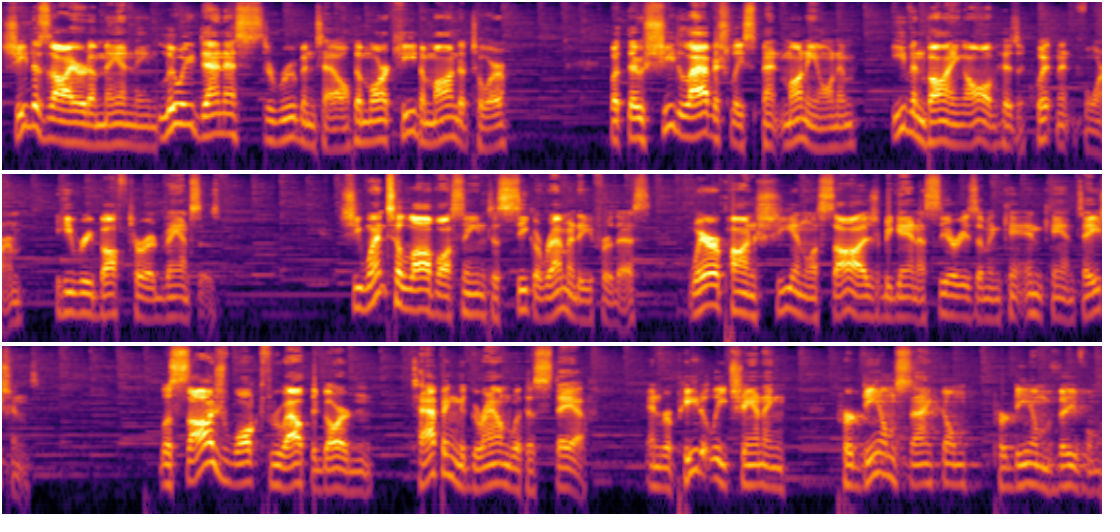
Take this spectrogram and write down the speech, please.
She desired a man named Louis Denis de Rubentel, the Marquis de Mondétour, but though she lavishly spent money on him, even buying all of his equipment for him, he rebuffed her advances. She went to Lavoisin to seek a remedy for this, whereupon she and Lesage began a series of inc- incantations. Lesage walked throughout the garden, tapping the ground with his staff, and repeatedly chanting, Per diem sanctum, per diem vivum.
